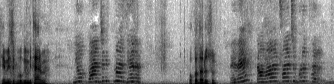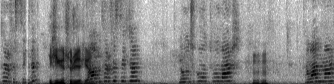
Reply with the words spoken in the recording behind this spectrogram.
Temizlik bugün biter mi? Yok bence bitmez yarın. O kadar uzun. Evet daha sadece bura tar- bu tarafı sildim. İki gün sürecek yani. Daha bu tarafı sileceğim. Yolcu koltuğu var. Hı hı. Tavan var.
